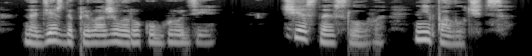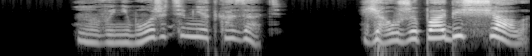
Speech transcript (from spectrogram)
— Надежда приложила руку к груди, — «честное слово, не получится». «Но вы не можете мне отказать». «Я уже пообещала»,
